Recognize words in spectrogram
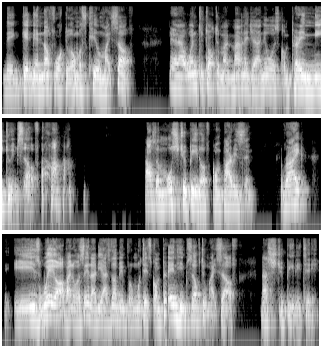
they gave me enough work to almost kill myself. And I went to talk to my manager, and he was comparing me to himself. I was the most stupid of comparison, right? He's way up and was saying that he has not been promoted. He's comparing himself to myself. That's stupidity,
